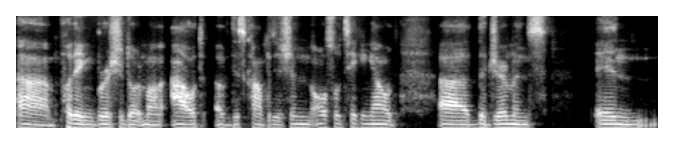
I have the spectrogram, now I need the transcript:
um, putting Borussia Dortmund out of this competition, also taking out uh, the Germans in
